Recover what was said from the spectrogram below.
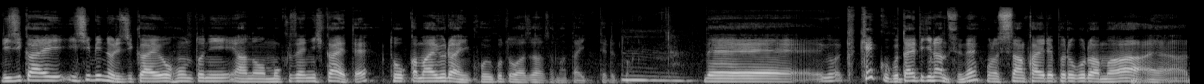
理事会 ECB の理事会を本当にあの目前に控えて10日前ぐらいにこういうことをわざわざまた言ってると、うん、で結構具体的なんですよね。この資産改良プログラムは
